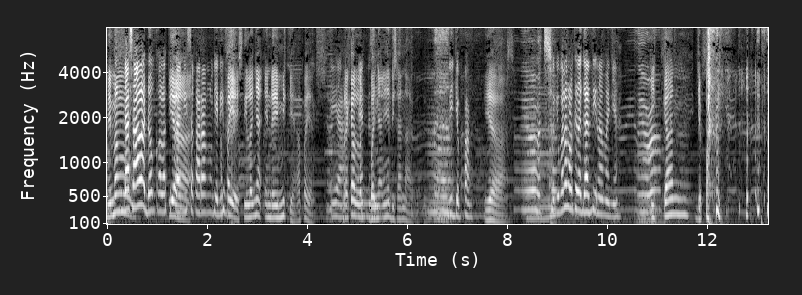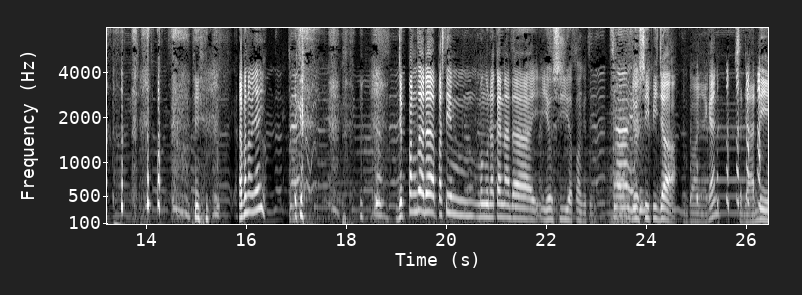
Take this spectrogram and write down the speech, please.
Memang nggak salah dong kalau kita Iya. nih sekarang jadi apa ya istilahnya endemik ya, apa ya? iya, Mereka endemik banyaknya di sana gitu. di Jepang. Iya. Bagaimana kalau kita ganti namanya? Ikan Jepang. apa namanya? Ikan- Jepang tuh ada pasti menggunakan ada Yoshi apa gitu. Yoshi pija umpamanya kan bisa jadi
